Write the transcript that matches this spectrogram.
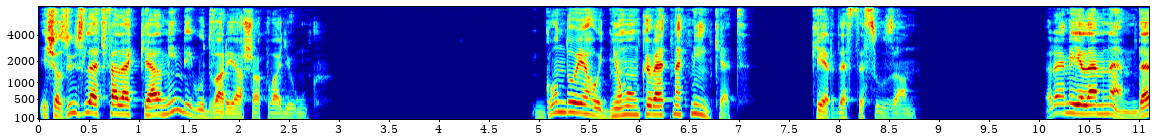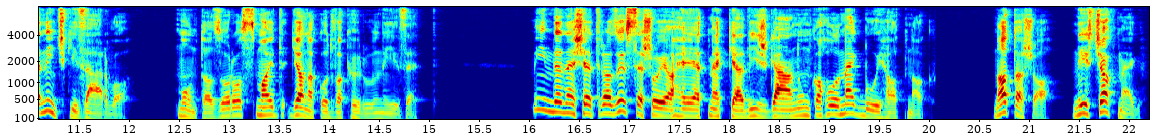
és az üzletfelekkel mindig udvariasak vagyunk. Gondolja, hogy nyomon követnek minket? kérdezte Susan. Remélem nem, de nincs kizárva, mondta az orosz, majd gyanakodva körülnézett. Minden esetre az összes olyan helyet meg kell vizsgálnunk, ahol megbújhatnak. Natasa, nézd csak meg!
